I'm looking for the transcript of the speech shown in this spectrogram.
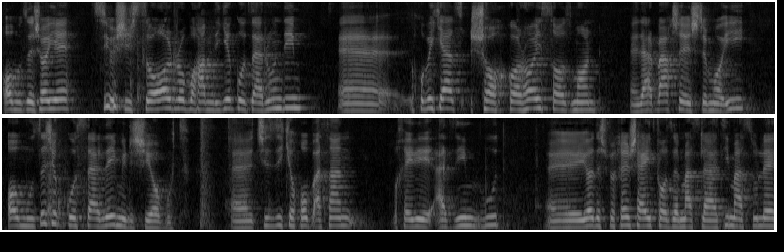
آموزش های 36 سوال رو با هم دیگه گذروندیم. خب یکی از شاهکارهای سازمان در بخش اجتماعی آموزش گسترده میلیشیا بود. چیزی که خب اصلا خیلی عظیم بود. یادش بخیر شهید فاضل مسلحتی مسئول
